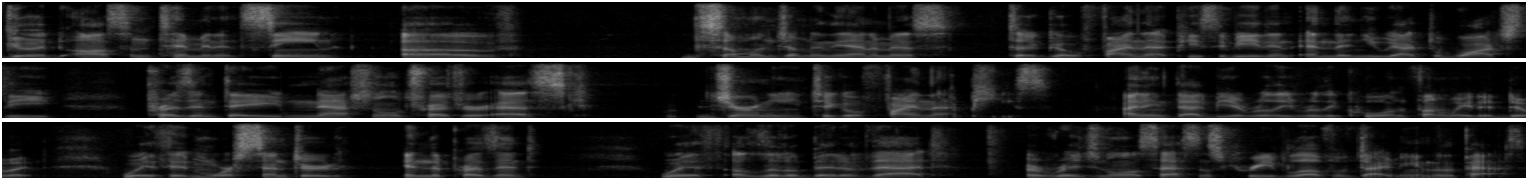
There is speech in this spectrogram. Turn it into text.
good, awesome 10 minute scene of someone jumping the Animus to go find that piece of Eden, and then you got to watch the present day National Treasure esque journey to go find that piece. I think that'd be a really, really cool and fun way to do it with it more centered in the present with a little bit of that original Assassin's Creed love of diving into the past.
